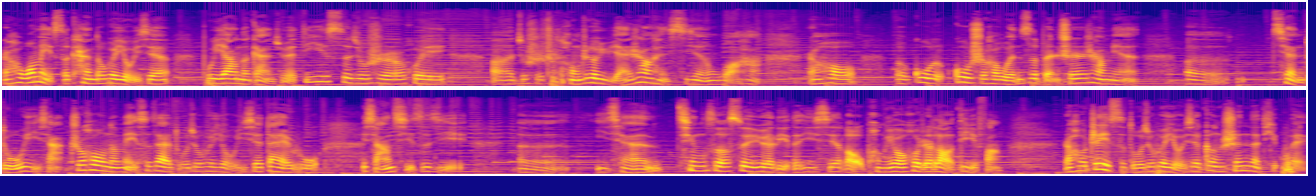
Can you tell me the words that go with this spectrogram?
然后我每次看都会有一些不一样的感觉。第一次就是会，呃，就是从这个语言上很吸引我哈，然后呃故故事和文字本身上面，呃浅读一下之后呢，每次再读就会有一些代入，想起自己呃以前青涩岁月里的一些老朋友或者老地方，然后这次读就会有一些更深的体会。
